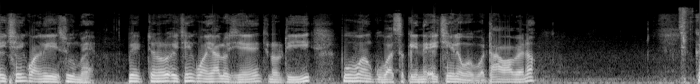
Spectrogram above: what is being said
exchange coin လေးစုမယ်ပြီး ကျွန်တော်တို့ exchange coin ရလို့ရှိရင်ကျွန်တော်ဒီပူပန်ကူပါ skin နဲ့ exchange လုပ်မယ်ပေါ့ဒါပါပဲเนาะက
